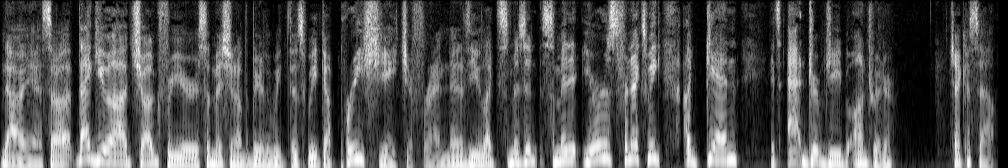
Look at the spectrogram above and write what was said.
No, yeah. So uh, thank you, uh, Chug, for your submission of the beer of the week this week. Appreciate you, friend. And if you'd like to submit it, submit it yours for next week, again, it's at DripGeeb on Twitter. Check us out.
